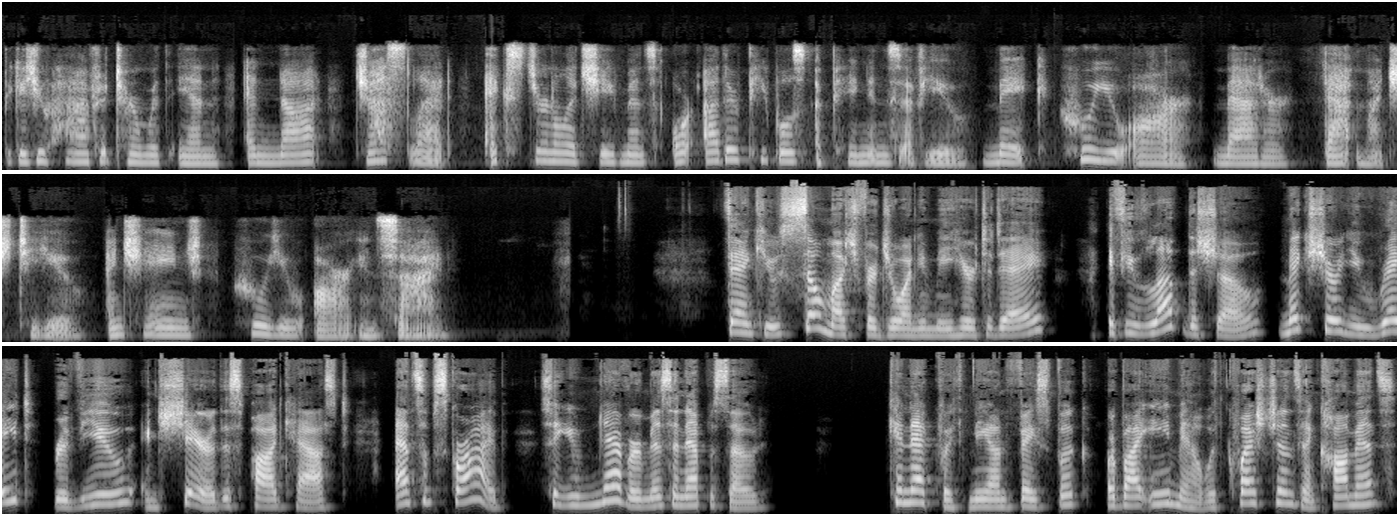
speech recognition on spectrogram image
because you have to turn within and not just let external achievements or other people's opinions of you make who you are matter that much to you and change who you are inside. Thank you so much for joining me here today. If you love the show, make sure you rate, review, and share this podcast and subscribe so you never miss an episode. Connect with me on Facebook or by email with questions and comments,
